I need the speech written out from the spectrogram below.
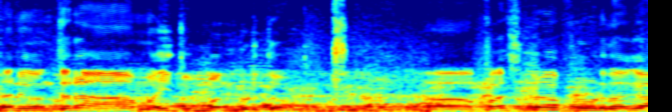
ನನಗೆ ಒಂಥರ ಮೈ ತುಂಬಂದ್ಬಿಡ್ತು ಫಸ್ಟ್ ಹಾಫ್ ನೋಡಿದಾಗ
